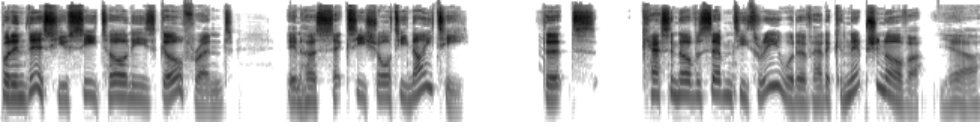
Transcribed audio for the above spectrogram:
But in this, you see Tony's girlfriend in her sexy shorty nighty that Casanova 73 would have had a conniption over. Yeah.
